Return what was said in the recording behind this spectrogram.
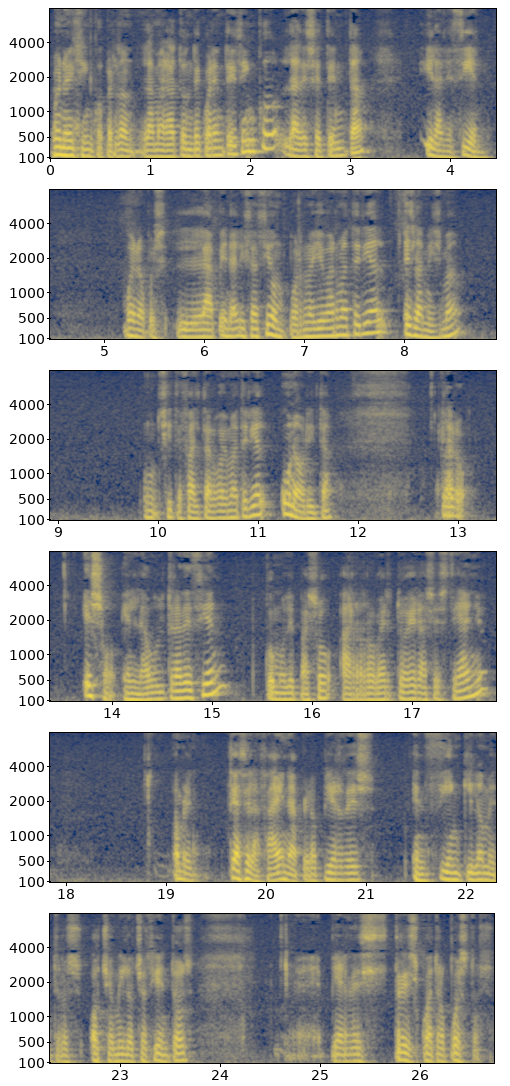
bueno, hay cinco, perdón, la maratón de 45, la de 70 y la de 100. Bueno, pues la penalización por no llevar material es la misma. Si te falta algo de material, una horita. Claro, eso en la ultra de 100, como le pasó a Roberto Eras este año, hombre, te hace la faena, pero pierdes en 100 kilómetros 8.800 eh, pierdes 3-4 puestos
